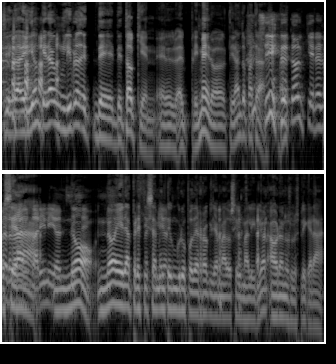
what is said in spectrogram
Silmarillion que era un libro de, de, Tolkien, el, primero, tirando para atrás. Sí, de Tolkien, es o verdad, sea, No, no era precisamente un grupo de rock llamado Silmarillion, ahora nos lo explicará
